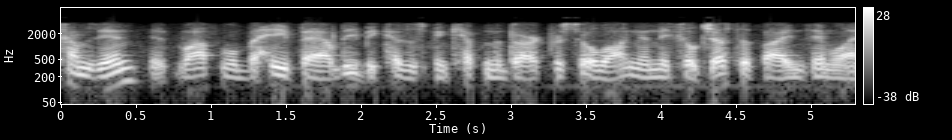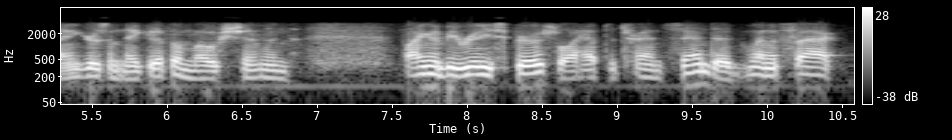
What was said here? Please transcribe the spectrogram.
comes in, it often will behave badly because it's been kept in the dark for so long. And they feel justified in saying, well, anger is a negative emotion. And if I'm going to be really spiritual, I have to transcend it. When in fact,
